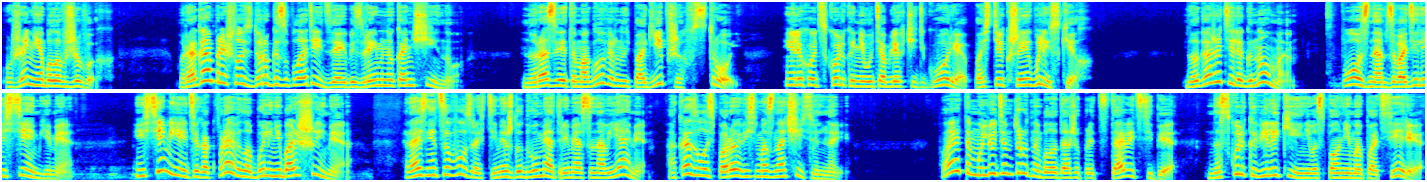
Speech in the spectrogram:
уже не было в живых. Врагам пришлось дорого заплатить за их безвременную кончину. Но разве это могло вернуть погибших в строй? Или хоть сколько-нибудь облегчить горе, постигшее их близких? Долгожители гномы поздно обзаводились семьями. И семьи эти, как правило, были небольшими. Разница в возрасте между двумя-тремя сыновьями оказывалась порой весьма значительной. Поэтому людям трудно было даже представить себе, насколько велики и невосполнимы потери,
